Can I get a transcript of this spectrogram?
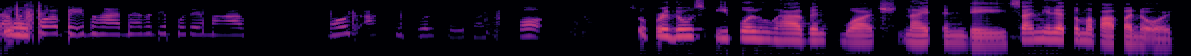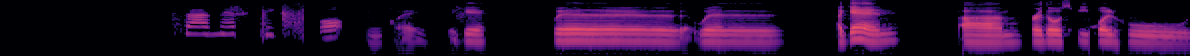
Tapos So, po, may mga, meron din po tayong mga most active volcanoes po. so for those people who haven't watched Night and Day, saan nila to mapapanood? Sa Netflix po. Okay, sige. Will will again, um, for those people who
